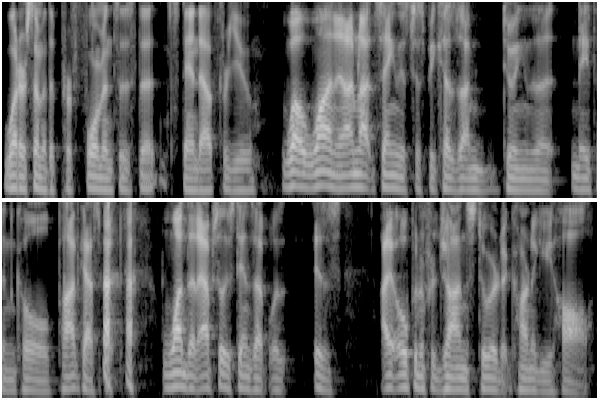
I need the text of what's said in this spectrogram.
what are some of the performances that stand out for you? Well, one, and I'm not saying this just because I'm doing the Nathan Cole podcast, but one that absolutely stands up was is I opened for Jon Stewart at Carnegie Hall,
